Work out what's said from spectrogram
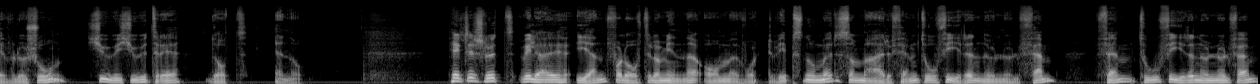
evolusjon2023.no. Helt til slutt vil jeg igjen få lov til å minne om vårt VIPS-nummer som er 524005, 524005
